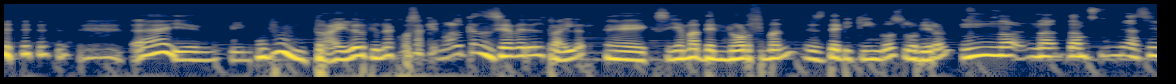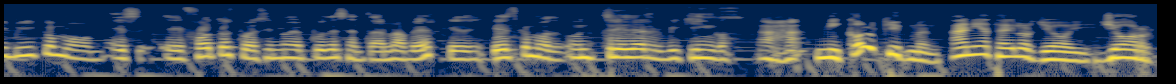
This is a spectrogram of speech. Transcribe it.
Ay, en fin. Hubo un tráiler de una cosa que no alcancé a ver el tráiler, eh, que se llama The Northman, es de vikingos, ¿lo vieron? No, no, tam- así vi como es, eh, fotos, pero así no me pude sentarlo a ver, que, que es como un thriller vikingo. Ajá. Nicole Kidman, Anya Taylor-Joy, York,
